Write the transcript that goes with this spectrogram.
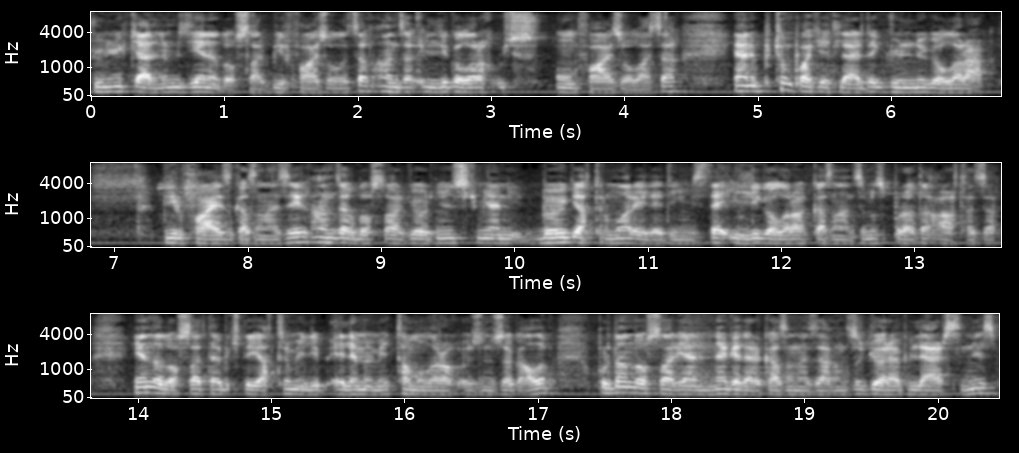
günlük gəlirimiz yenə dostlar 1% olacaq, ancaq illik olaraq 3-10% olacaq. Yəni bütün paketlərdə günlük olaraq 1% qazanacağıq. Ancaq dostlar gördüyünüz kimi, yəni böyük yatırımlar elədiyimizdə illik olaraq qazancımız burada artacaq. Yenə də dostlar təbii ki də yatırım eləyib eləməmək tam olaraq özünüzə qalıb. Burdan dostlar, yəni nə qədər qazanacağınızı görə bilərsiniz.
